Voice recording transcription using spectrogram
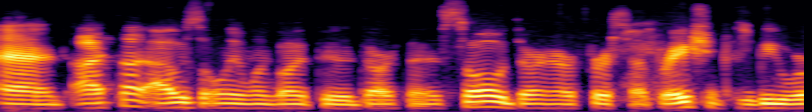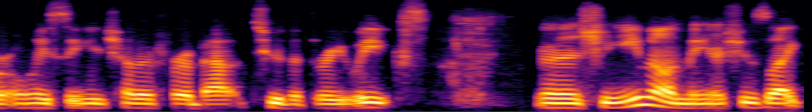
And I thought I was the only one going through the dark night of soul during our first separation because we were only seeing each other for about two to three weeks. And then she emailed me and she was like,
